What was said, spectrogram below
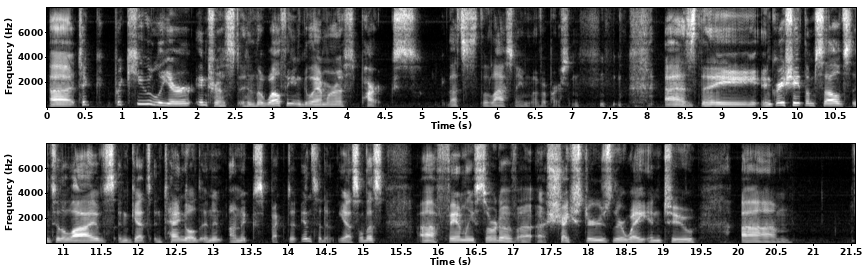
Uh, take peculiar interest in the wealthy and glamorous Parks. That's the last name of a person. As they ingratiate themselves into the lives and get entangled in an unexpected incident. Yeah, so this uh, family sort of uh, uh, shysters their way into um,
